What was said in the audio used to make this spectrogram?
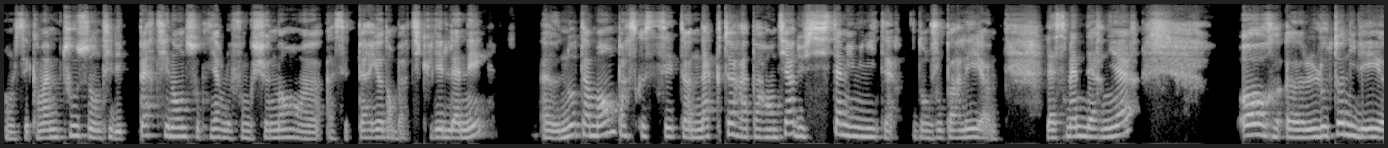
on, le sait quand même tous, dont il est pertinent de soutenir le fonctionnement euh, à cette période en particulier de l'année, notamment parce que c'est un acteur à part entière du système immunitaire, dont je vous parlais la semaine dernière. Or, l'automne, il est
